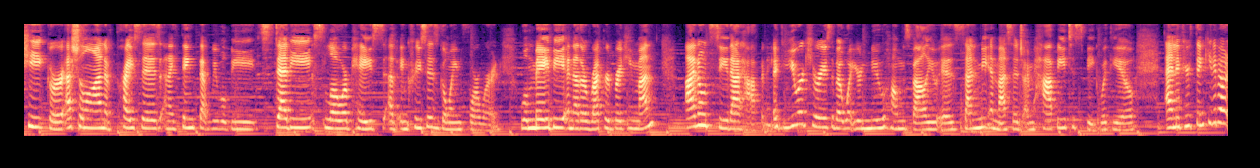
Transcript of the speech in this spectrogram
peak or echelon of prices and I think that we will be steady, slower pace of increases going forward. Will maybe another record breaking month, I don't see that happening. If you are curious about what your new home's value is, send me a message. I'm happy to speak with you. And if you're thinking about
